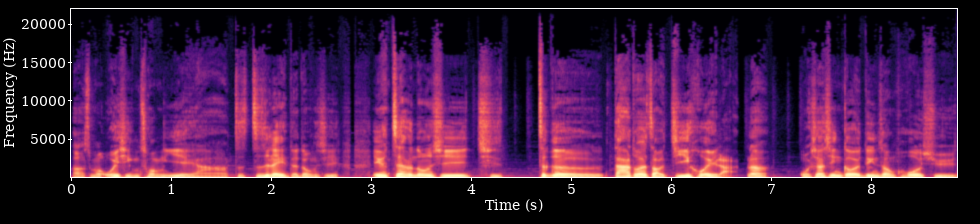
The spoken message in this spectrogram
呃什么微型创业啊之之类的东西。因为这样的东西，其实这个大家都在找机会啦。那我相信各位听众，或许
